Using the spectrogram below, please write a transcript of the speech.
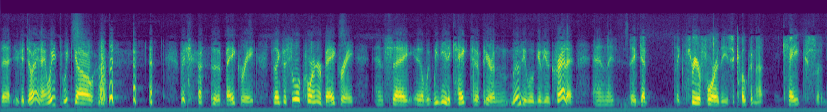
that you could do anything. We'd we'd go we'd go to the bakery. It's like this little corner bakery and say, you know, we, we need a cake to appear in the movie. We'll give you a credit, and they they get like three or four of these coconut cakes, and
